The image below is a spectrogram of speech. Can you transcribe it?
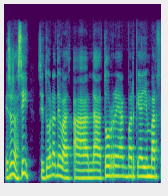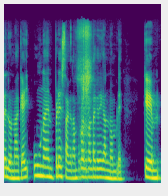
Eso es así. Si tú ahora te vas a la Torre Akbar que hay en Barcelona, que hay una empresa, que tampoco hace falta que diga el nombre, que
